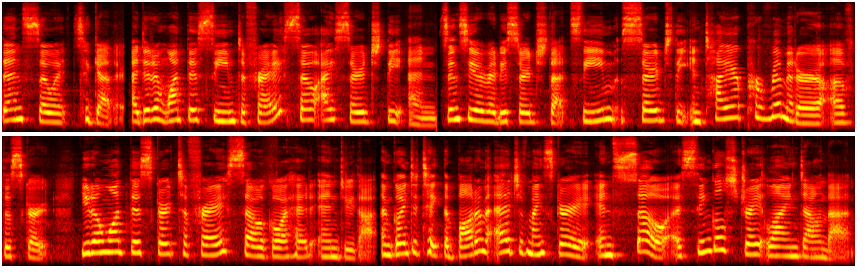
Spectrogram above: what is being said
then sew it together. I didn't want this seam to fray, so I serged the end. Since you already serged that seam, serge the entire perimeter of the skirt. You don't want this skirt to fray, so go ahead and do that. I'm going to take the bottom edge of my skirt and sew a single straight line down that.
